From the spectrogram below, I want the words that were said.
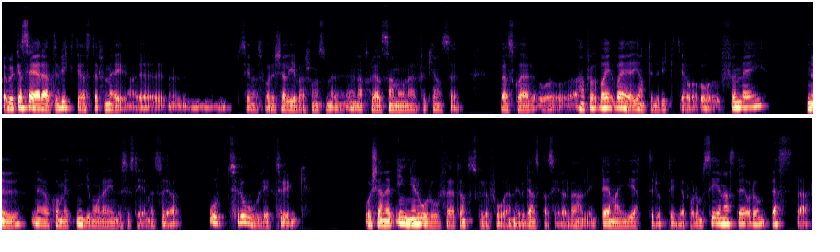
Jag brukar säga det att det viktigaste för mig, eh, senast var det Kjell Ivarsson som är nationell samordnare för cancer på SKR. Och han frågade, vad är, vad är egentligen det viktiga? Och, och för mig nu, när jag har kommit nio månader in i systemet, så är jag otroligt trygg och känner ingen oro för att jag inte skulle få en evidensbaserad behandling. Det är man jätteduktig. Jag får de senaste och de bästa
